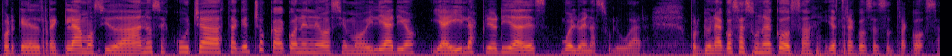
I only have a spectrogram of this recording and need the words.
porque el reclamo ciudadano se escucha hasta que choca con el negocio inmobiliario y ahí las prioridades vuelven a su lugar, porque una cosa es una cosa y otra cosa es otra cosa.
